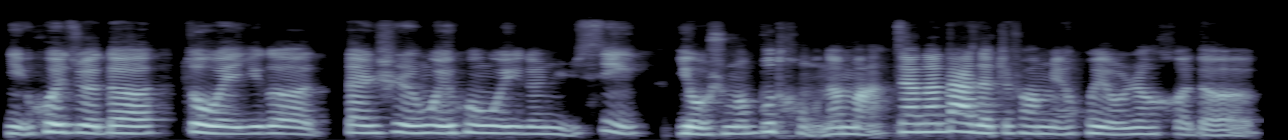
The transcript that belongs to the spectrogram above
你会觉得作为一个单身未婚未育的女性有什么不同的吗？加拿大在这方面会有任何的？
